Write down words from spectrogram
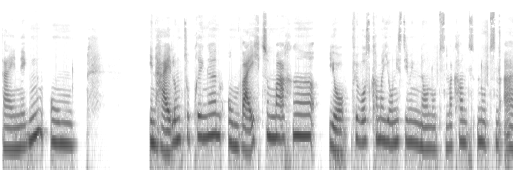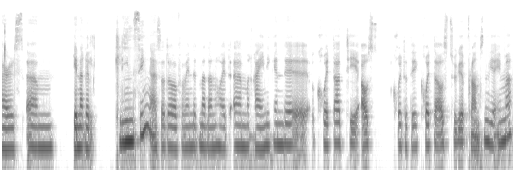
reinigen, um in Heilung zu bringen, um weich zu machen. Ja, für was kann man Ioni-Steaming noch nutzen? Man kann es nutzen als ähm, generell Cleansing, also da verwendet man dann halt ähm, reinigende Kräutertee aus Kräutertee, Kräuterauszüge, Pflanzen, wie immer.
